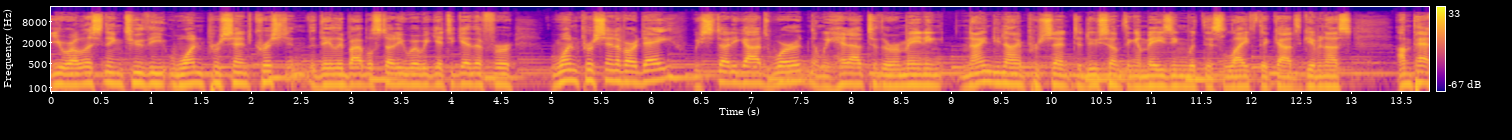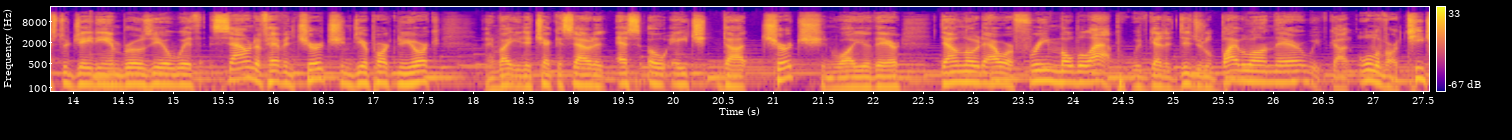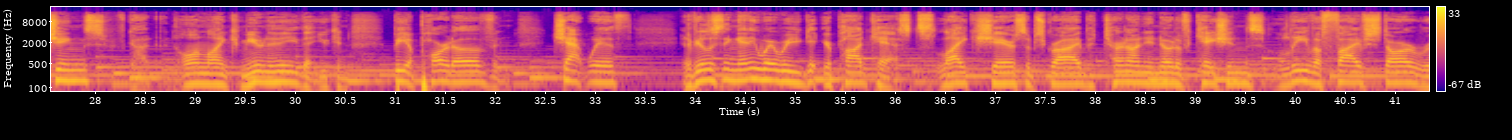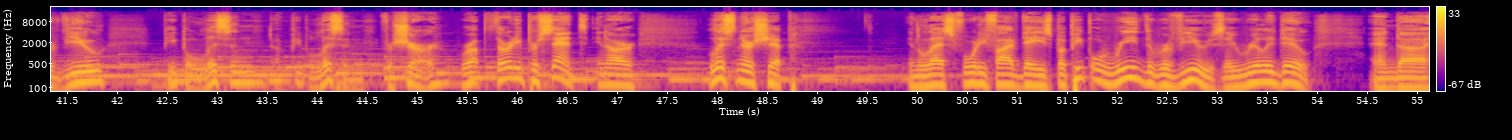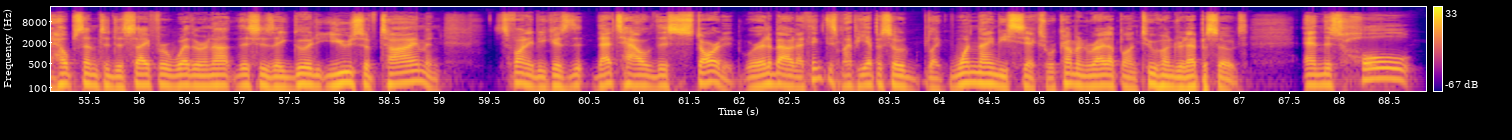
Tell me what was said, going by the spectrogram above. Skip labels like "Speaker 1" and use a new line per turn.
You are listening to the 1% Christian, the daily Bible study where we get together for 1% of our day. We study God's Word, then we head out to the remaining 99% to do something amazing with this life that God's given us. I'm Pastor Jay D'Ambrosio with Sound of Heaven Church in Deer Park, New York. I invite you to check us out at soh.church. And while you're there, download our free mobile app. We've got a digital Bible on there. We've got all of our teachings. We've got online community that you can be a part of and chat with. And if you're listening anywhere where you get your podcasts, like, share, subscribe, turn on your notifications, leave a five star review. People listen. Uh, people listen for sure. We're up 30% in our listenership in the last 45 days, but people read the reviews. They really do. And uh, helps them to decipher whether or not this is a good use of time. And it's funny because th- that's how this started. We're at about, I think this might be episode like 196. We're coming right up on 200 episodes. And this whole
